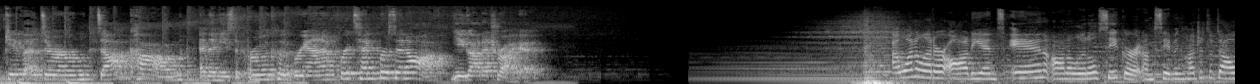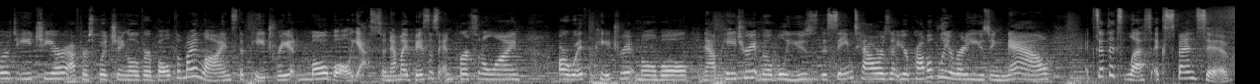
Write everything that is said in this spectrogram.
giveaderm.com and then use the promo code Breanna for 10% off. You gotta try it. I want to let our audience in on a little secret. I'm saving hundreds of dollars each year after switching over both of my lines to Patriot Mobile. Yes, so now my business and personal line are with Patriot Mobile. Now, Patriot Mobile uses the same towers that you're probably already using now, except it's less expensive.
